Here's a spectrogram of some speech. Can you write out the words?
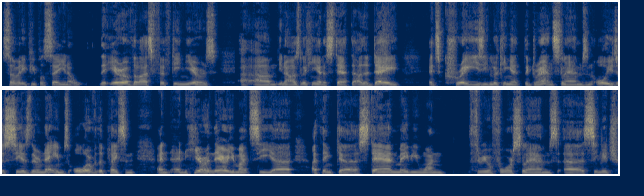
so many people say, you know, the era of the last 15 years, uh, um, you know, I was looking at a stat the other day. It's crazy looking at the grand slams and all you just see is their names all over the place. And and and here and there you might see uh, i think uh, stan maybe won three or four slams uh Cilic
